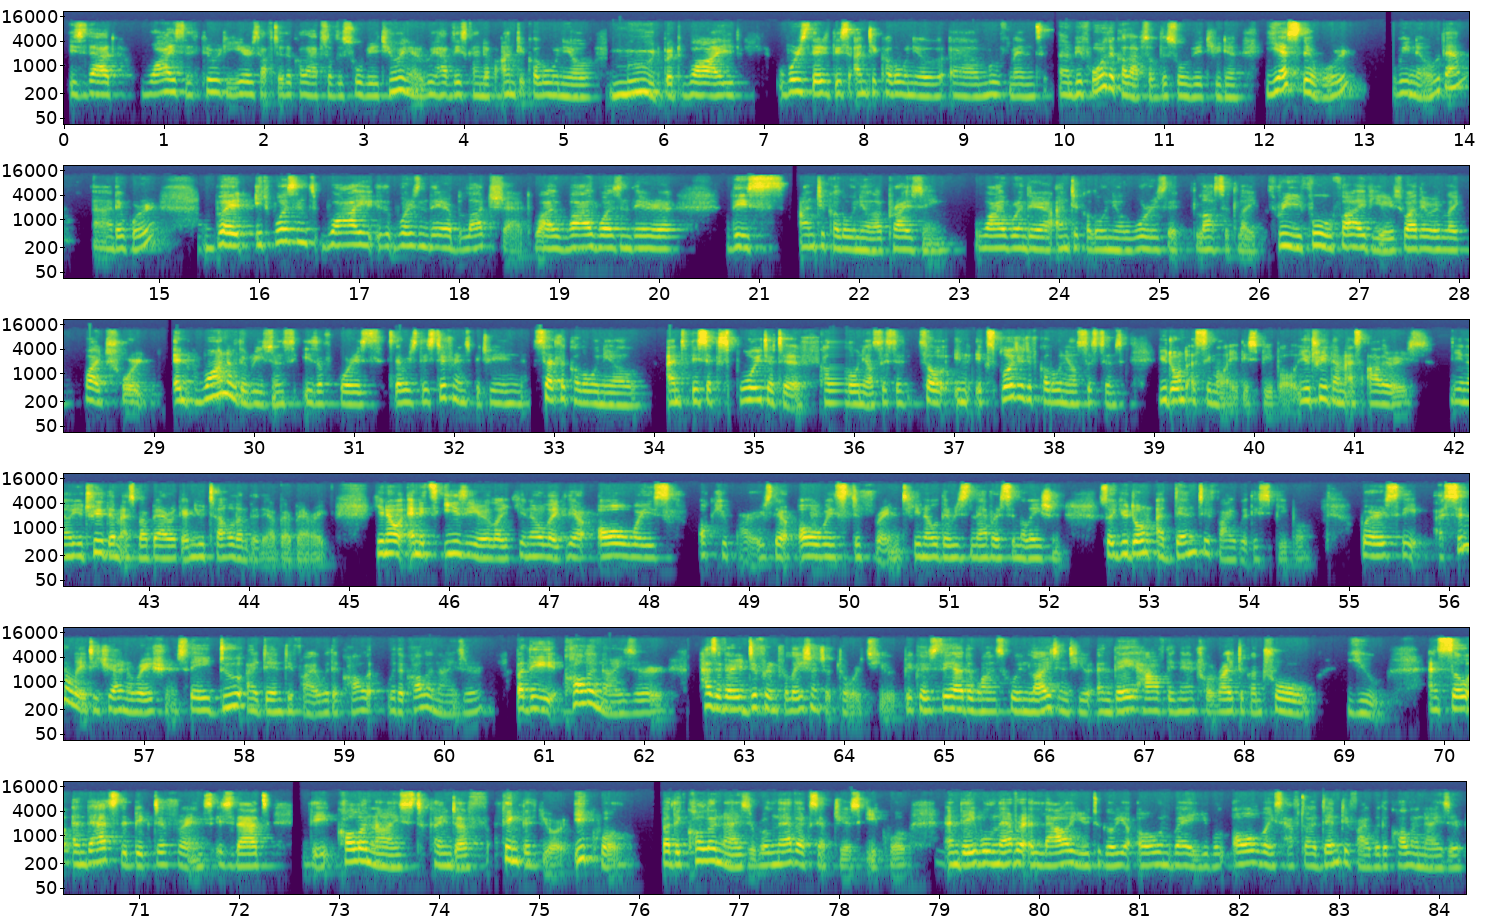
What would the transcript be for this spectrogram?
is that why is it 30 years after the collapse of the Soviet Union, we have this kind of anti colonial mood, but why? Was there this anti colonial uh, movement uh, before the collapse of the Soviet Union? Yes, there were. We know them. Uh, there were, but it wasn't why wasn't there bloodshed? Why why wasn't there this anti-colonial uprising? Why weren't there anti-colonial wars that lasted like three, four, five years, why they were like quite short? And one of the reasons is, of course, there is this difference between settler colonial and this exploitative colonial system. So in exploitative colonial systems, you don't assimilate these people. You treat them as others. You know, you treat them as barbaric and you tell them that they are barbaric. You know, and it's easier, like, you know, like they're always occupiers they're always different you know there is never assimilation. So you don't identify with these people. Whereas the assimilated generations they do identify with a col- with a colonizer but the colonizer has a very different relationship towards you because they are the ones who enlightened you and they have the natural right to control you. And so and that's the big difference is that the colonized kind of think that you're equal but the colonizer will never accept you as equal mm. and they will never allow you to go your own way. You will always have to identify with the colonizer.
